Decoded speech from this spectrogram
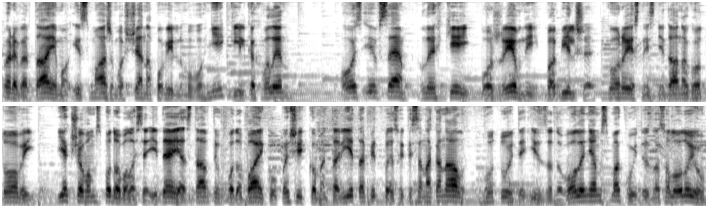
Перевертаємо і смажимо ще на повільному вогні кілька хвилин. Ось і все. Легкий, поживний, ба більше корисний сніданок готовий. Якщо вам сподобалася ідея, ставте вподобайку, пишіть коментарі та підписуйтеся на канал. Готуйте із задоволенням, смакуйте з насолодою.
